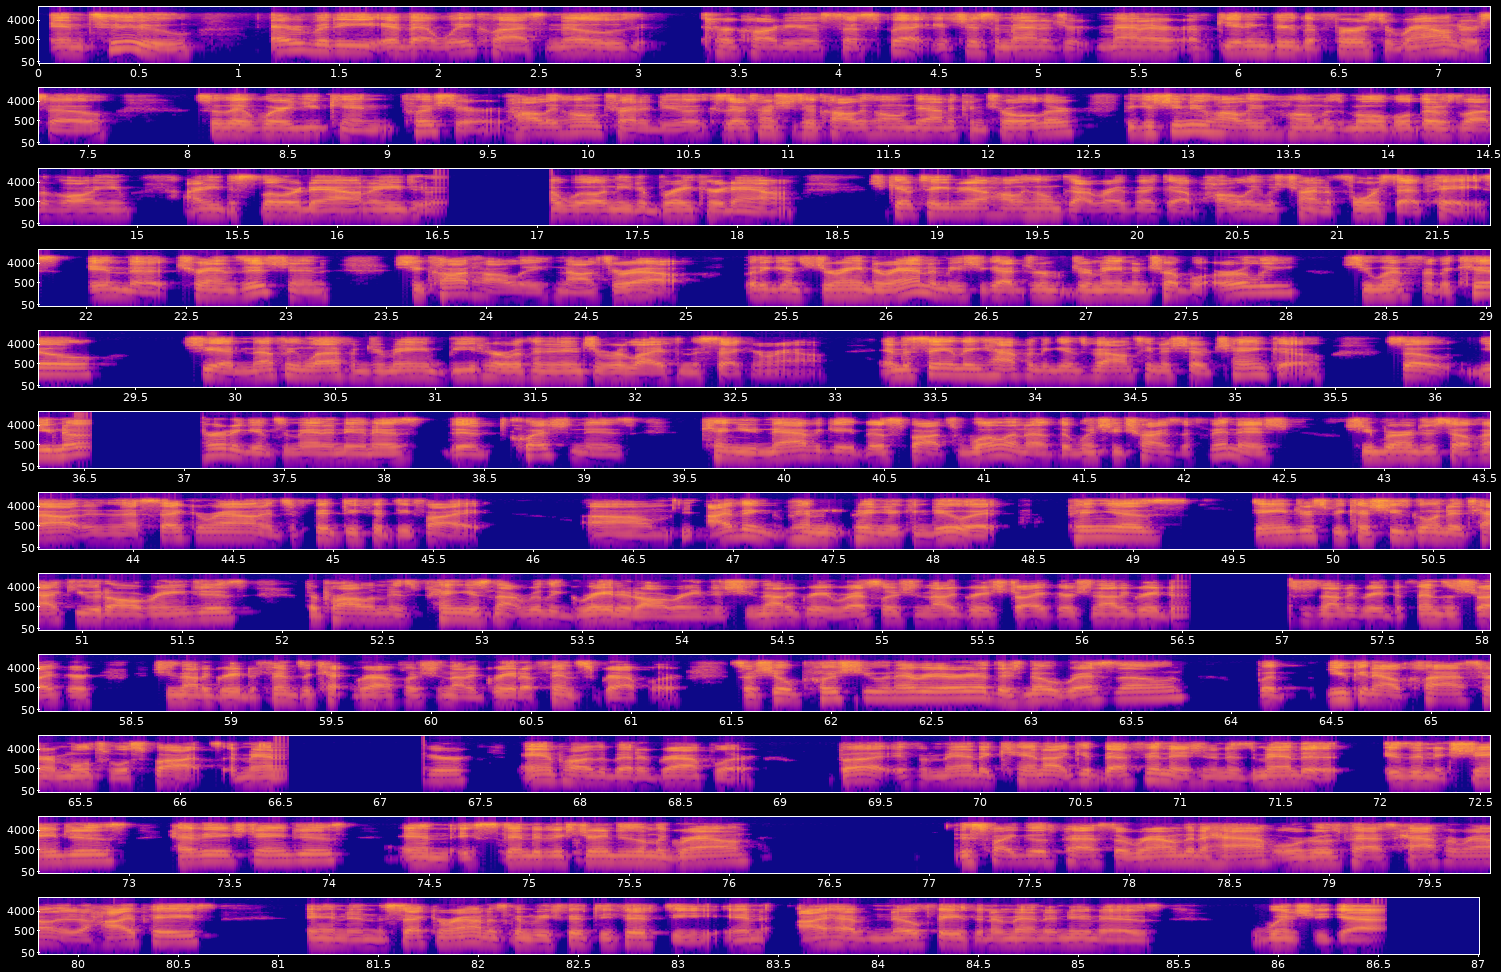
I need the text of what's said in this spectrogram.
And two, everybody in that weight class knows her cardio is suspect. It's just a manager matter of getting through the first round or so, so that where you can push her. Holly Holm tried to do it because every time she took Holly Holm down to control her, because she knew Holly Holm was mobile, there was a lot of volume. I need to slow her down. I need to, Will. I need to break her down. She kept taking her down. Holly Holm got right back up. Holly was trying to force that pace. In the transition, she caught Holly, knocked her out. But against Germaine de she got Germaine in trouble early. She went for the kill. She had nothing left, and Germaine beat her within an inch of her life in the second round. And the same thing happened against Valentina Shevchenko. So you know, hurt against Amanda Nunes. The question is, can you navigate those spots well enough that when she tries to finish, she burns herself out, and in that second round, it's a 50-50 fight. Um, I think Pena can do it. Pena's dangerous because she's going to attack you at all ranges. The problem is Pena's not really great at all ranges. She's not a great wrestler. She's not a great striker. She's not a great. De- she's not a great defensive striker. She's not a great defensive grappler. She's not a great offensive grappler. So she'll push you in every area. There's no rest zone, but you can outclass her in multiple spots. Amanda and probably the better grappler. But if Amanda cannot get that finish, and Amanda is in exchanges, heavy exchanges, and extended exchanges on the ground, this fight goes past a round and a half or goes past half a round at a high pace. And in the second round, it's going to be 50 50. And I have no faith in Amanda Nunes when she got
